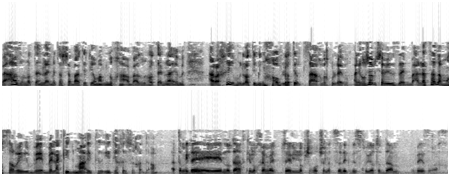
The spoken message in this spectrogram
ואז הוא נותן להם את השבת, את יום המנוחה, ואז הוא נותן להם ערכים, לא תגנוב, לא תרצח וכולי. אני חושבת שזה, לצד המוסרי ולקדמה התייחס אחד. את תמיד אה, נודעת כלוחמת אה, ללא פשרות של הצדק וזכויות אדם ואזרח.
